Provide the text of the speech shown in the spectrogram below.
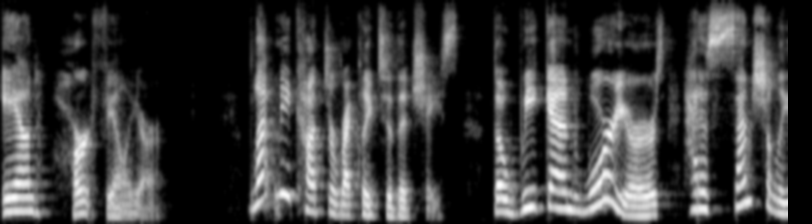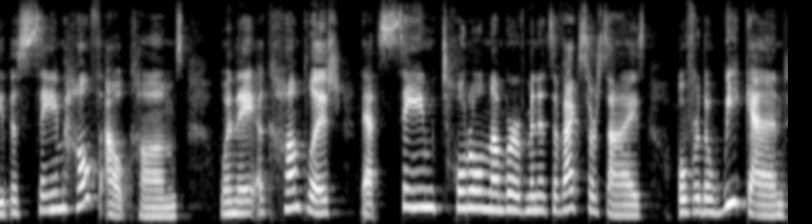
and heart failure. Let me cut directly to the chase. The weekend warriors had essentially the same health outcomes when they accomplished that same total number of minutes of exercise over the weekend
